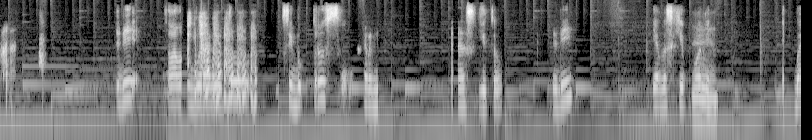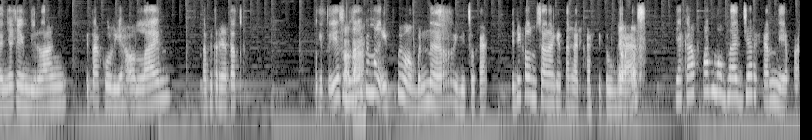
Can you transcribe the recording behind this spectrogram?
pak. Jadi selama liburan itu sibuk terus kerja gitu. Jadi ya meskipun ya Hmm, banyak yang bilang kita kuliah online tapi ternyata tuh gitu. Ya sebenarnya memang itu memang benar gitu kan jadi kalau misalnya kita nggak dikasih tugas ya kapan mau belajar kan ya pak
